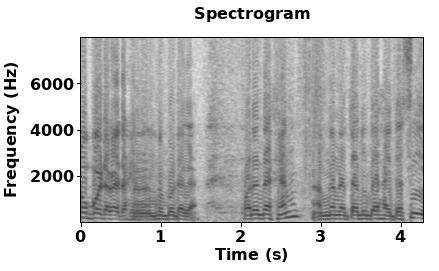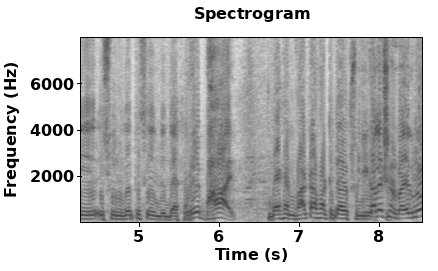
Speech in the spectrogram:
নব্বই টাকায় দেখেন। হ্যাঁ, নব্বই টাকা। পরে দেখেন আপনার চাদর দেখাইতেছি শুরু করতেছি এই যে দেখেন ভাই! দেখেন ফাটাফাটি কালেকশন কালেকশন ভাই এগুলো?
